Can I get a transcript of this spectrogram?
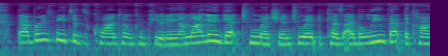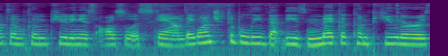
that brings me to the quantum computing. I'm not going to get too much into it because I believe that the quantum computing is also a scam. They want you to believe that these mega computers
